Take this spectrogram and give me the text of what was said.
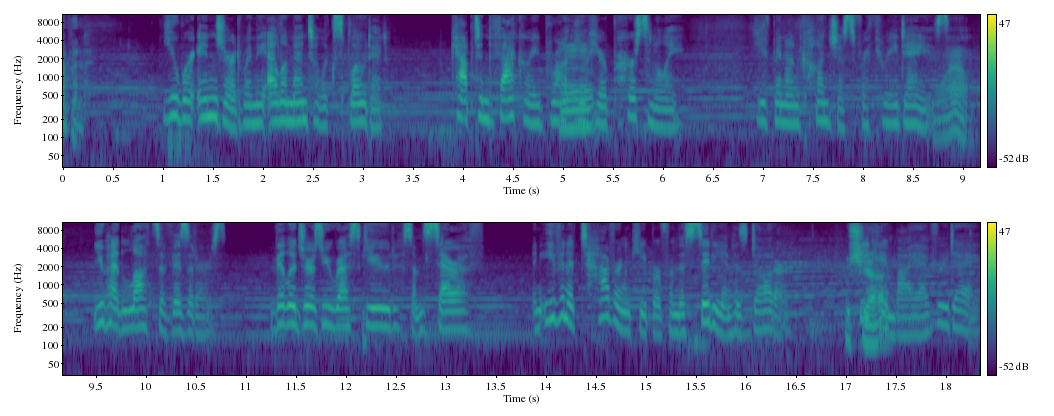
Happened? You were injured when the elemental exploded. Captain Thackeray brought you mm-hmm. here personally. You've been unconscious for three days. Wow. You had lots of visitors. Villagers you rescued, some seraph, and even a tavern keeper from the city and his daughter. Was she She came by every day.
